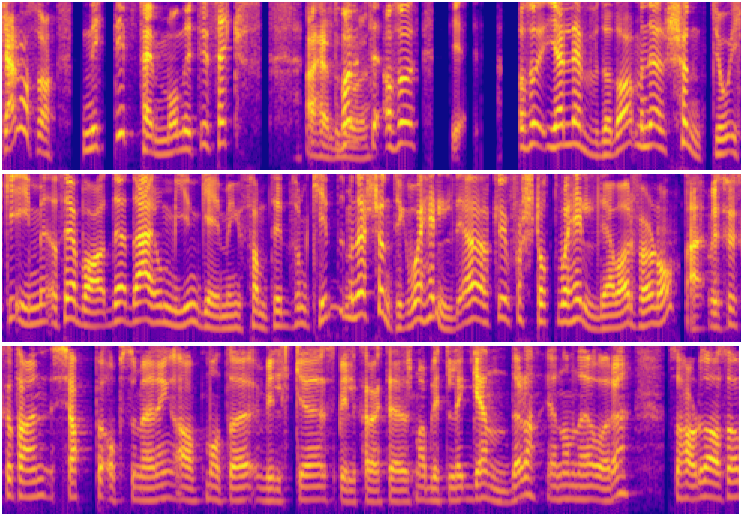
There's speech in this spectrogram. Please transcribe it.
pokkeren, altså! 95 og 96. er helt utrolig. Altså, jeg, altså, jeg levde da, men jeg skjønte jo ikke i altså var, det, det, er jo min gaming samtid som kid, men jeg skjønte ikke hvor heldig Jeg har ikke forstått hvor heldig jeg var før nå. Nei, Hvis vi skal ta en kjapp oppsummering av på en måte hvilke spillkarakterer som har blitt legender da, gjennom det året, så har du da altså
